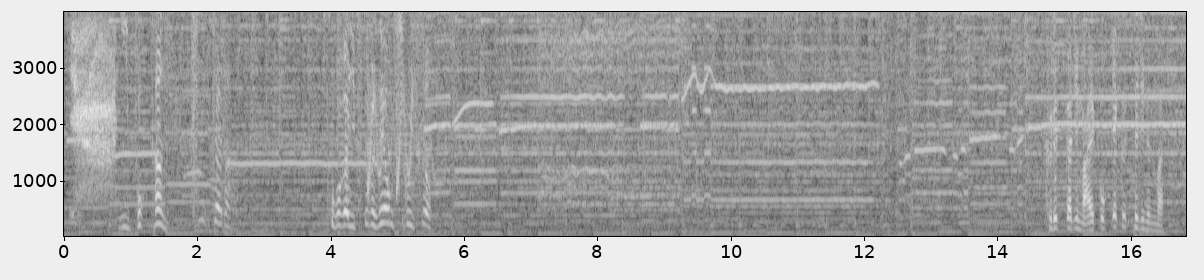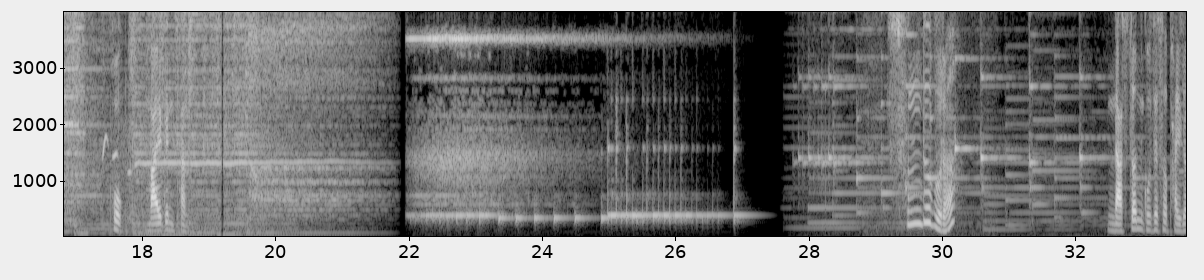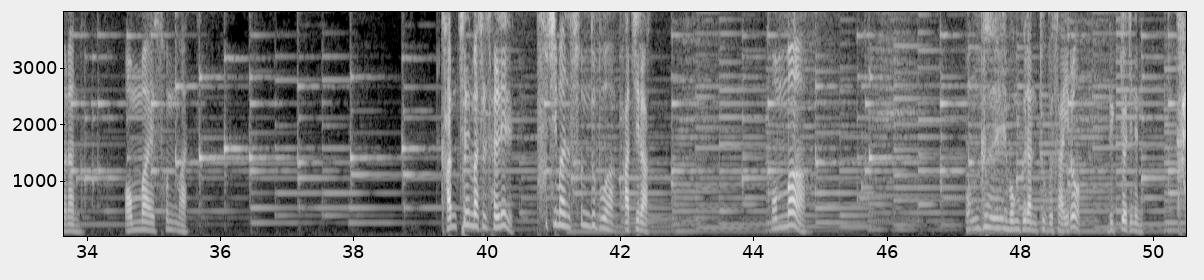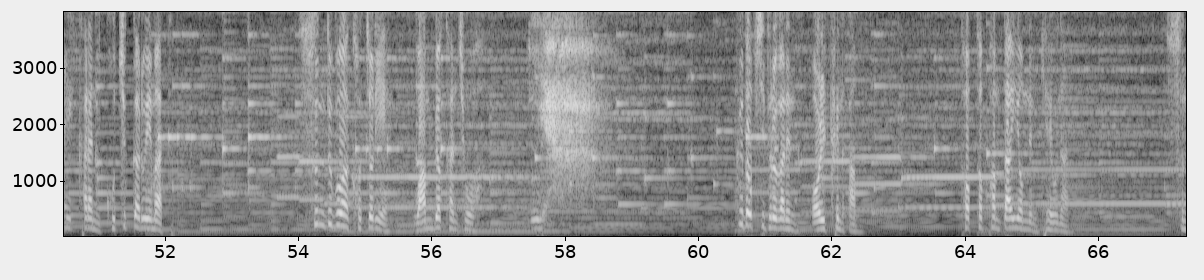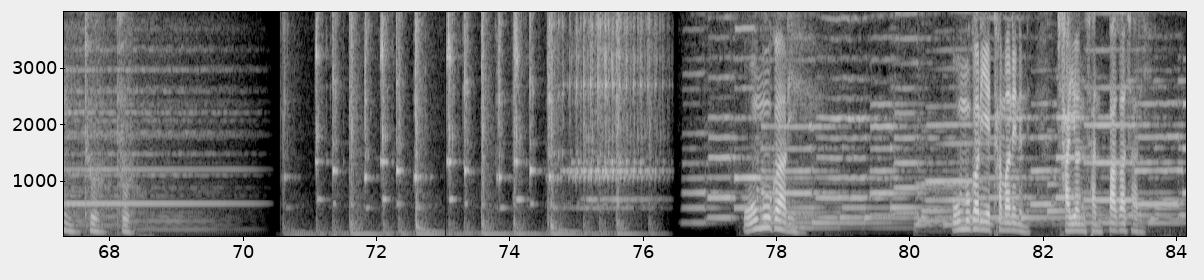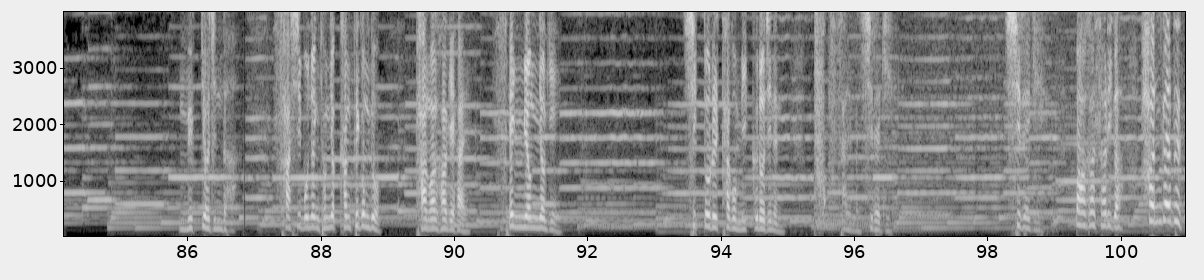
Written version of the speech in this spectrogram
이야 이 복탕 진짜다. 복어가 입속을 헤엄치고 있어. 그릇까지 맑고 깨끗해지는 맛. 복 맑은 탕. 순두부라? 낯선 곳에서 발견한 엄마의 손맛. 감칠맛을 살릴 푸짐한 순두부와 바지락. 엄마. 몽글몽글한 두부 사이로 느껴지는 칼칼한 고춧가루의 맛. 순두부와 겉절이의 완벽한 조화. 이야. 끝없이 들어가는 얼큰함. 텁텁함 따위 없는 개운함. 순두부. 오모가리. 오모가리에 담아내는 자연산 빠가사리. 느껴진다. 45년 경력 강태공도 당황하게 할 생명력이. 식도를 타고 미끄러지는 푹 삶은 시래기. 시래기 빠가사리가 한가득.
